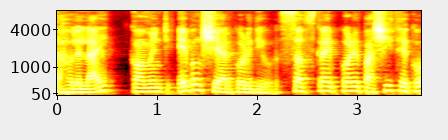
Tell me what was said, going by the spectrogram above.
তাহলে লাইক কমেন্ট এবং শেয়ার করে দিও। সাবস্ক্রাইব করে পাশেই থেকো।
